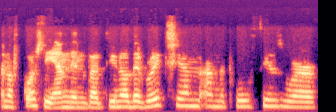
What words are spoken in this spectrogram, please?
and of course the ending. But you know, the bridge and, and the pool scenes were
